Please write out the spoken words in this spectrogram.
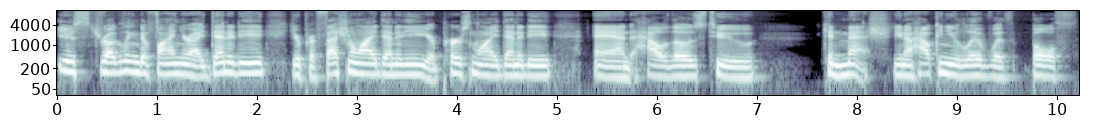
you're struggling to find your identity, your professional identity, your personal identity, and how those two can mesh? You know, how can you live with both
